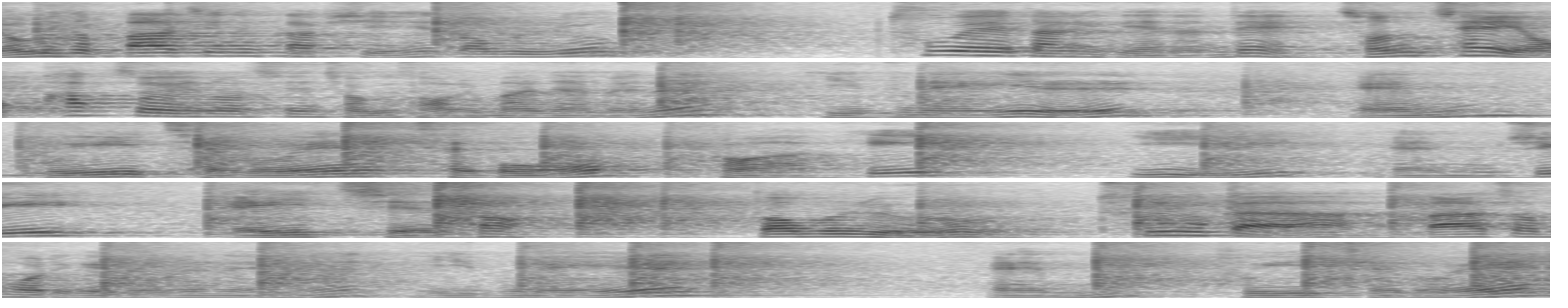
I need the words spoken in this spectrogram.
여기서 빠지는 값이 W2에 해당이 되는데 전체 역학적 에너지는 저기서 얼마냐면은 2분의 1 mv0의 제곱 더하기 2 mg h에서 W2가 빠져버리게 되면은 2분의 1 mv0의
